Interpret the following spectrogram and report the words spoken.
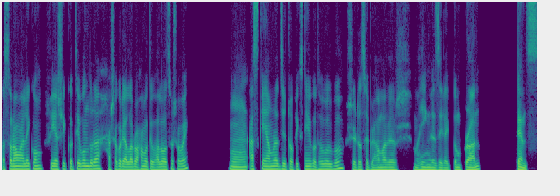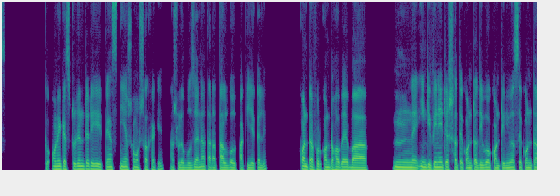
আসসালামু আলাইকুম, প্রিয় শিক্ষার্থী বন্ধুরা। আশা করি আল্লাহর রহমতে ভালো আছো সবাই। আজকে আমরা যে টপিকস নিয়ে কথা বলব, সেটা হচ্ছে গ্রামারের ইংরেজির একদম প্রাণ টেন্স তো অনেক স্টুডেন্টেরই এই টেন্স নিয়ে সমস্যা থাকে, আসলে বোঝে না, তারা তালগোল পাকিয়ে ফেলে। কোনটা ফোর কোনটা হবে বা ইনডিফিনিটের সাথে কোনটা দিব কন্টিনিউয়াসে কোনটা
